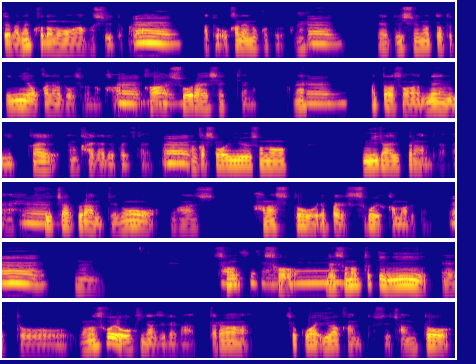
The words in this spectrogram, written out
例えばね、子供が欲しいとかうね、ん。あとお金のこととかね、うん。えっ、と、一緒になった時にお金をどうするのかとか、うんうん将来設計のこととかね、うん。あとはその年に一回海外旅行行きたいとかなんかそういうその未来プランだよね、うんフューチャープランっていうのをお話し、話すと、やっぱりすごい深まるとうん。思う。うん。そ大事だねそう。で、その時に、えっ、と、ものすごい大きなズレがあったら、そこは違和感としてちゃんと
